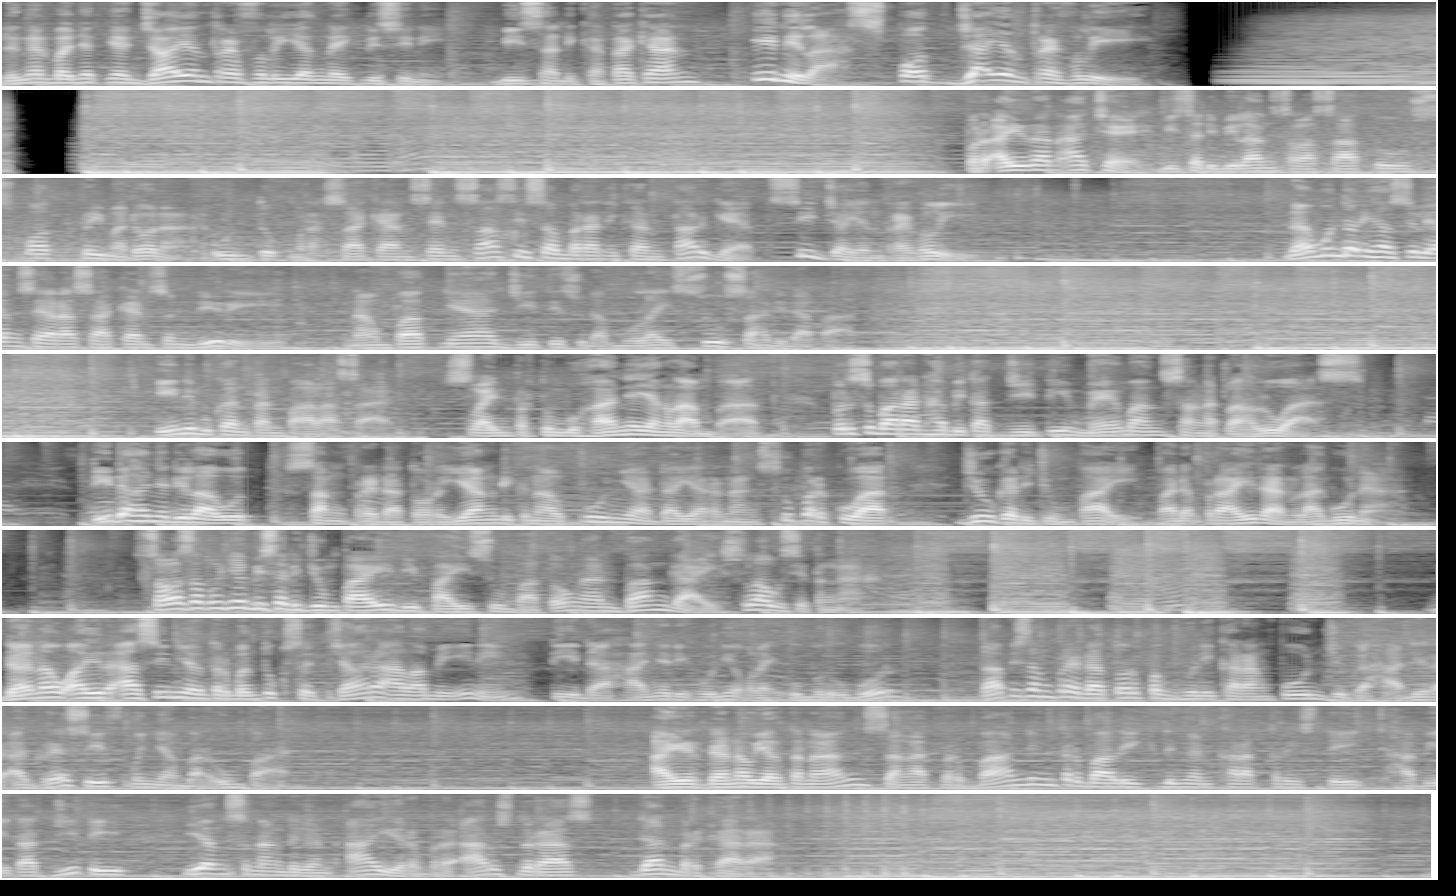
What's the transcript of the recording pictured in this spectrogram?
Dengan banyaknya Giant Trevally yang naik di sini, bisa dikatakan inilah spot Giant Trevally. Perairan Aceh bisa dibilang salah satu spot primadona untuk merasakan sensasi sambaran ikan target si Giant Trevally. Namun dari hasil yang saya rasakan sendiri, nampaknya GT sudah mulai susah didapat. Ini bukan tanpa alasan. Selain pertumbuhannya yang lambat, persebaran habitat GT memang sangatlah luas. Tidak hanya di laut, sang predator yang dikenal punya daya renang super kuat juga dijumpai pada perairan Laguna. Salah satunya bisa dijumpai di Paisu Batongan, Banggai, Sulawesi Tengah. Danau air asin yang terbentuk secara alami ini tidak hanya dihuni oleh ubur-ubur, tapi sang predator penghuni karang pun juga hadir agresif menyambar umpan. Air danau yang tenang sangat berbanding terbalik dengan karakteristik habitat GT yang senang dengan air berarus deras dan berkarang.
